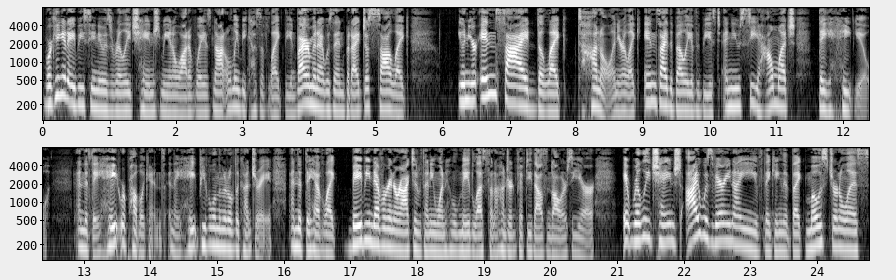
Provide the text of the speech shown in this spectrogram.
working at ABC News really changed me in a lot of ways, not only because of like the environment I was in, but I just saw like when you're inside the like tunnel and you're like inside the belly of the beast and you see how much they hate you and that they hate Republicans and they hate people in the middle of the country and that they have like maybe never interacted with anyone who made less than $150,000 a year it really changed. I was very naive thinking that like most journalists,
